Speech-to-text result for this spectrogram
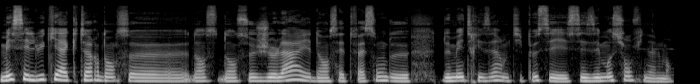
Mais c'est lui qui est acteur dans ce, dans, ce jeu-là et dans cette façon de, maîtriser un petit peu ses émotions finalement.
